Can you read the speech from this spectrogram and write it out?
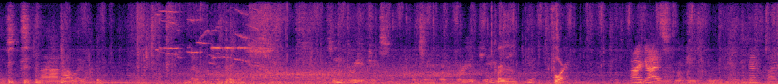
those. Nah, not waiting. Swing the three inches. Then. Four. All right, guys. Condense time.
